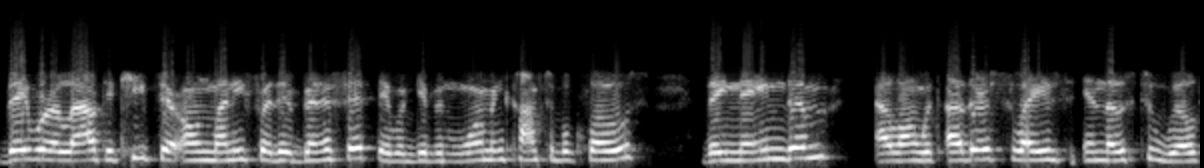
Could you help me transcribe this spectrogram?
they were allowed to keep their own money for their benefit. They were given warm and comfortable clothes. They named them along with other slaves in those two wills,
